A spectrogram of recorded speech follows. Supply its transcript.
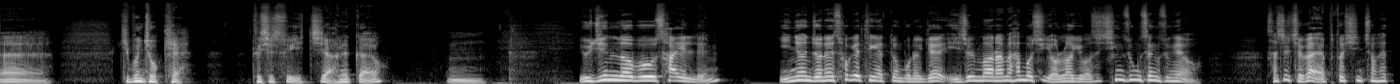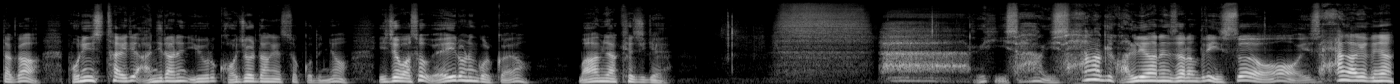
예, 기분 좋게 드실 수 있지 않을까요? 음. 유진러브 41님 2년 전에 소개팅했던 분에게 잊을만 하면 한 번씩 연락이 와서 싱숭생숭해요. 사실 제가 after 신청했다가 본인 스타일이 아니라는 이유로 거절당했었거든요. 이제 와서 왜 이러는 걸까요? 마음 약해지게. 하, 이상, 이상하게 관리하는 사람들이 있어요. 이상하게 그냥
